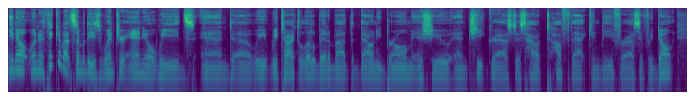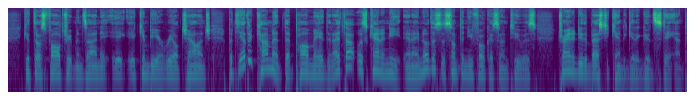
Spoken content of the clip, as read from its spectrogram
You know, when we think about some of these winter annual weeds, and uh, we we talked a little bit about the downy brome issue and cheatgrass, just how tough that can be for us if we don't get those fall treatments on. It, it, it can be a real challenge. But the other comment that Paul made that I thought was kind of neat, and I know this is something you focus on too, is trying to do the best you can to get a good stand.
